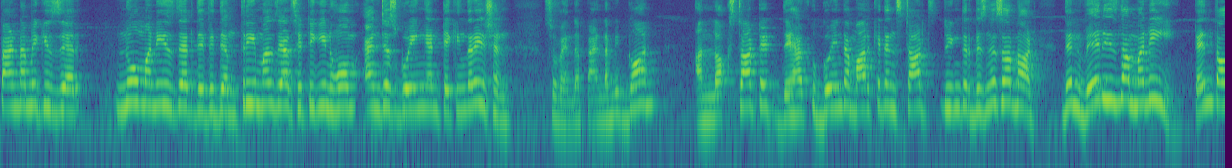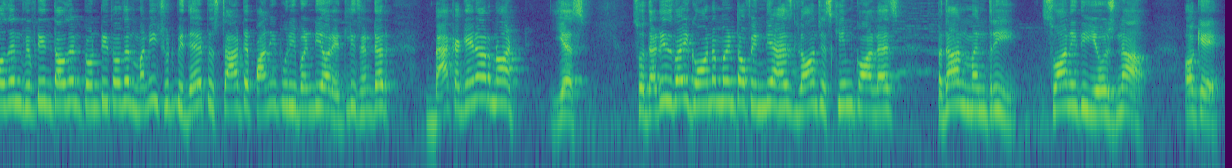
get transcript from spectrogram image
pandemic is there no money is there they with them three months they are sitting in home and just going and taking the ration. So when the pandemic gone unlock started they have to go in the market and start doing their business or not. Then where is the money? 10000 15000 20000 money should be there to start a pani puri bandi or idli center back again or not? Yes. So that is why government of india has launched a scheme called as pradhan mantri swanidhi yojana. Okay.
